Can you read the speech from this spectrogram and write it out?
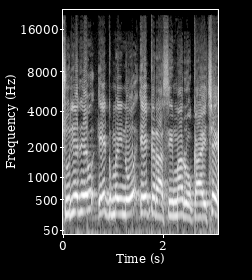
સૂર્યદેવ એક મહિનો એક રાશિમાં રોકાય છે.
